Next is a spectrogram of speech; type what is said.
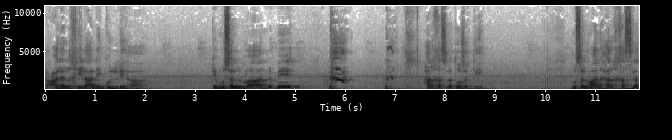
علی الخلال کلہا، کہ مسلمان میں ہر خصلت ہو سکتی ہے۔ مسلمان ہر خصلت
